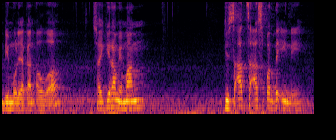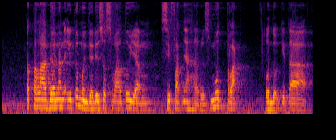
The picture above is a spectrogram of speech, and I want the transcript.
dimuliakan Allah, saya kira memang di saat-saat seperti ini keteladanan itu menjadi sesuatu yang sifatnya harus mutlak untuk kita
